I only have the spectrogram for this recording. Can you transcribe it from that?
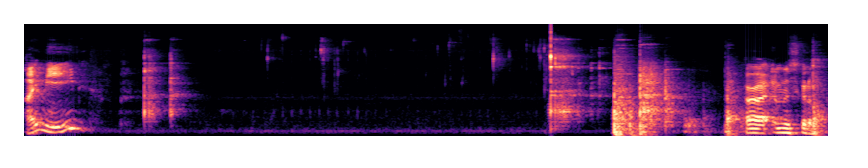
I need I'm just gonna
